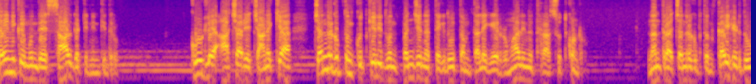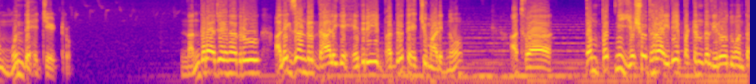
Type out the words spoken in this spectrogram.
ಸೈನಿಕರ ಮುಂದೆ ಸಾಲ್ಗಟ್ಟಿ ನಿಂತಿದ್ರು. ಕೂಡ್ಲೆ ಆಚಾರ್ಯ ಚಾಣಕ್ಯ ಚಂದ್ರಗುಪ್ತನ್ ಕುತ್ಕೇಲಿದ್ ಒಂದ್ ಪಂಜೆನ ತೆಗೆದು ತಮ್ಮ ತಲೆಗೆ ರುಮಾಲಿನ ಥರ ಸುತ್ಕೊಂಡ್ರು. ನಂತರ ಚಂದ್ರಗುಪ್ತನ್ ಕೈ ಹಿಡಿದು ಮುಂದೆ ಹೆಜ್ಜೆ ಇಟ್ರು. ನಂದರಾಜ ಏನಾದ್ರೂ ಅಲೆಕ್ಸಾಂಡರ್ ದಾಳಿಗೆ ಹೆದರಿ ಭದ್ರತೆ ಹೆಚ್ಚು ಮಾಡಿದ್ನೋ? ಅಥವಾ ತಮ್ಮ ಪತ್ನಿ ಯಶೋಧರ ಇದೇ ಪಟ್ಟಣದಲ್ಲಿ ಇರೋದು ಅಂತ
